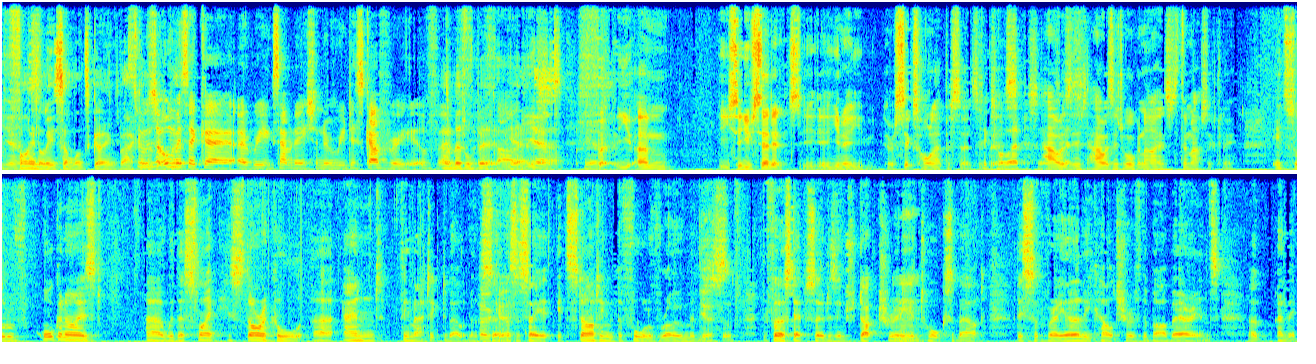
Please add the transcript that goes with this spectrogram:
Yes. finally someone's going back. So it was almost bit. like a, a re-examination, a rediscovery of A of- little bit, that. yes. Yes. Yeah. But you, um, you said you said it's you know you, there are six whole episodes. Six of whole this. episodes, How is yes. it? How is it organised thematically? It's sort of organised uh, with a slight historical uh, and thematic development. So, as I say, it's starting with the fall of Rome. And Yes. sort of the first episode is introductory. It Mm. talks about this sort of very early culture of the barbarians, uh, and it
